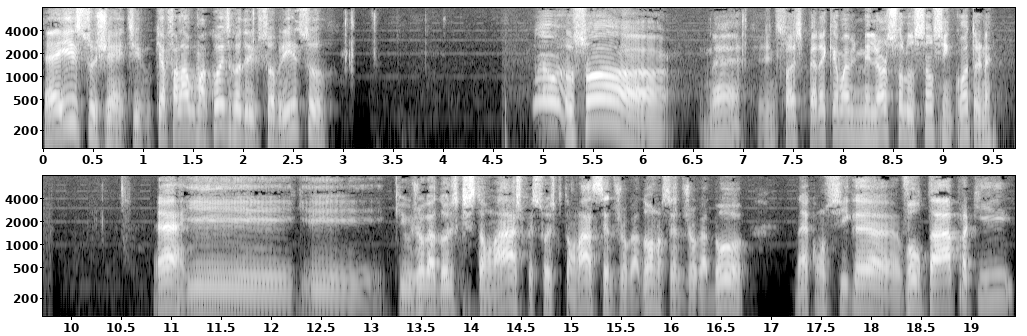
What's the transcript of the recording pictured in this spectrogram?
É isso, gente. Quer falar alguma coisa, Rodrigo, sobre isso? Não, eu só. Né, a gente só espera que uma melhor solução se encontre, né? É, e, e, que os jogadores que estão lá, as pessoas que estão lá, sendo jogador, não sendo jogador, né, consiga voltar para que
